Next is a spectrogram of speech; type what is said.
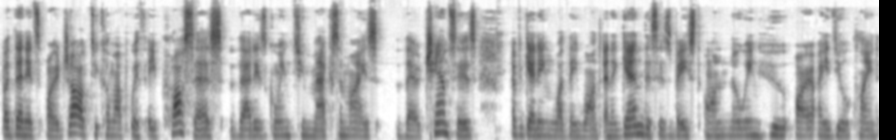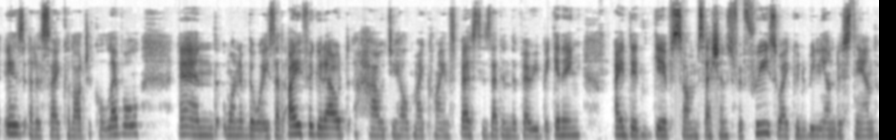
But then it's our job to come up with a process that is going to maximize their chances of getting what they want. And again, this is based on knowing who our ideal client is at a psychological level. And one of the ways that I figured out how to help my clients best is that in the very beginning, I did give some sessions for free so I could really understand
